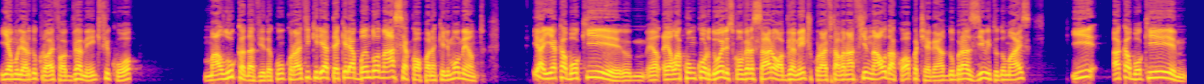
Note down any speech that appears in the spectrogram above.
E a mulher do Cruyff, obviamente, ficou maluca da vida com o Cruyff e queria até que ele abandonasse a Copa naquele momento. E aí acabou que hum, ela concordou, eles conversaram, obviamente o Cruyff estava na final da Copa, tinha ganhado do Brasil e tudo mais, e acabou que,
